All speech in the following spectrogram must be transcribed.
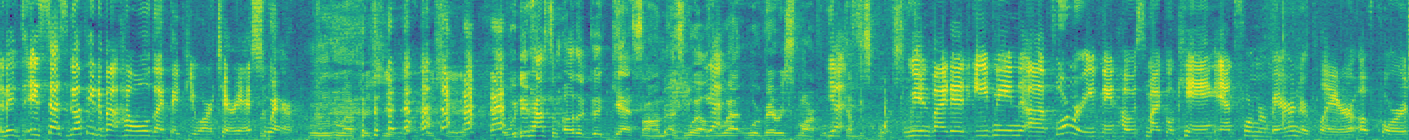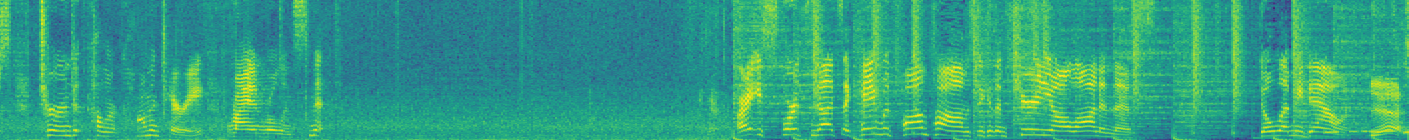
and it, it says nothing about how old I think you are, Terry, I swear. Mhm, I appreciate it. I appreciate it. But we did have some other good guests on as well Yes. who, are, who are very smart when Yes. it comes to sports. We invited evening, uh, former evening host Michael King and former Mariner player, of course, turned color commentary, Ryan Rowland Smith. All right, you sports nuts. I came with pom poms because I'm cheering you all on in this. Don't let me down. Yes.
